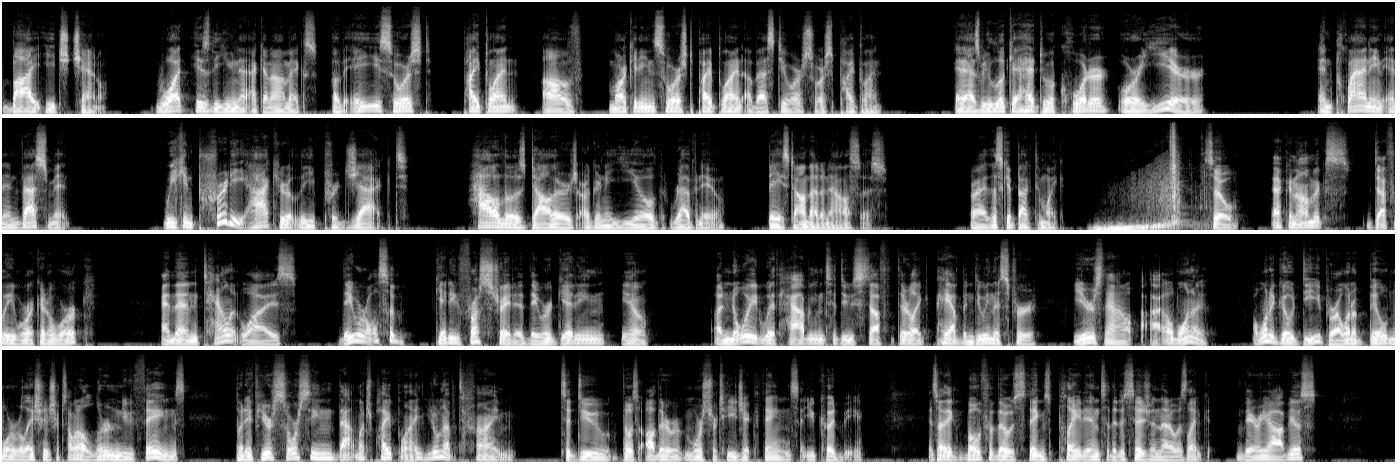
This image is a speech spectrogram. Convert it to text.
by each channel. What is the unit economics of AE sourced pipeline, of marketing sourced pipeline, of SDR sourced pipeline? And as we look ahead to a quarter or a year and planning an investment, we can pretty accurately project how those dollars are going to yield revenue based on that analysis. All right, let's get back to Mike. So economics definitely weren't going to work. And then talent wise, they were also getting frustrated. They were getting, you know, annoyed with having to do stuff. They're like, hey, I've been doing this for years now. I want to, I want to go deeper. I want to build more relationships. I want to learn new things. But if you're sourcing that much pipeline, you don't have time to do those other more strategic things that you could be. And so I think both of those things played into the decision that it was like very obvious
